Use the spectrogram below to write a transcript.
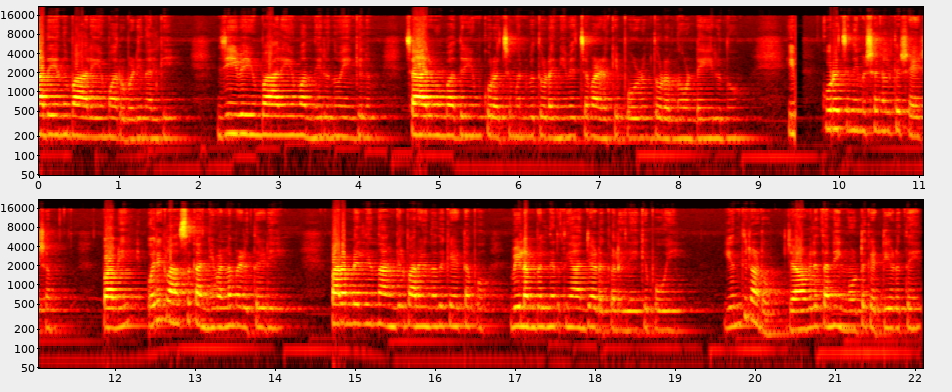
അതേന്ന് ബാലയും മറുപടി നൽകി. ജീവയും ബാലയും വന്നിരുന്നു എങ്കിലും ചാരുവും ഭദ്രയും കുറച്ചു മുൻപ് തുടങ്ങി വെച്ച വഴക്കിപ്പോഴും തുടർന്നുകൊണ്ടേയിരുന്നു. കുറച്ച് നിമിഷങ്ങൾക്ക് ശേഷം ഭവി ഒരു ഗ്ലാസ് കഞ്ഞിവെള്ളം എടുത്തേടി. പറമ്പിൽ നിന്ന് അങ്കിൾ പറയുന്നത് കേട്ടപ്പോൾ വിളമ്പിൽ നിർത്തി ആന്റെ അടുക്കളയിലേക്ക് പോയി. എന്തിനാടോ? രാവിലെ തന്നെ ഇങ്ങോട്ട് കെട്ടിയെടുത്തേ.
